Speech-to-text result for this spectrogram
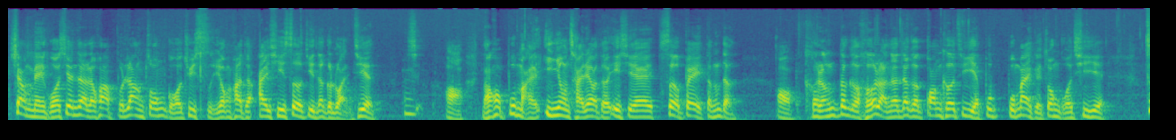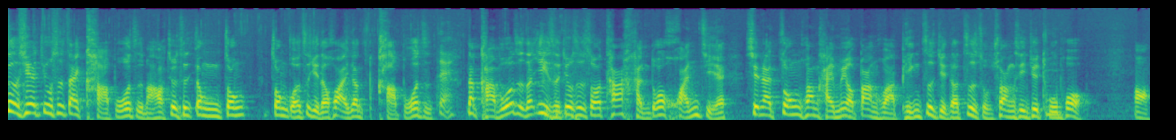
像美国现在的话，不让中国去使用它的 IC 设计那个软件，啊，然后不买应用材料的一些设备等等，哦，可能这个荷兰的那个光刻机也不不卖给中国企业，这些就是在卡脖子嘛，哈，就是用中中国自己的话叫卡脖子。对。那卡脖子的意思就是说，它很多环节现在中方还没有办法凭自己的自主创新去突破。哦，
